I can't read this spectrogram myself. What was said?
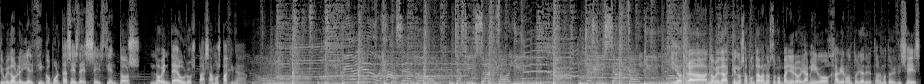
CW y el 5 puertas es de 690 euros. Pasamos página. Y otra novedad que nos apuntaba nuestro compañero y amigo Javier Montoya, director de Motor 16,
